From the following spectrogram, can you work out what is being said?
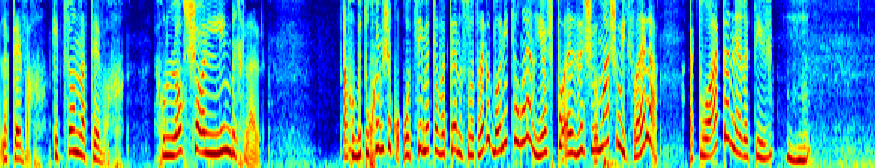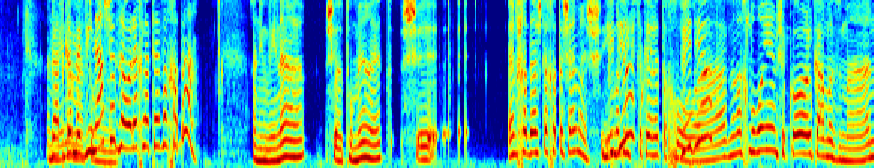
לטבח, כצאן לטבח. אנחנו לא שואלים בכלל. אנחנו בטוחים שרוצים את טובתנו, זאת אומרת, רגע, בואי נתעורר, יש פה איזשהו משהו, ישראלה. את רואה את הנרטיב, ואת מבינה גם מבינה. שזה הולך לטבח הבא. אני מבינה שאת אומרת שאין חדש תחת השמש. אם את בדיוק. מסתכלת אחורה, בדיוק. אז אנחנו רואים שכל כמה זמן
